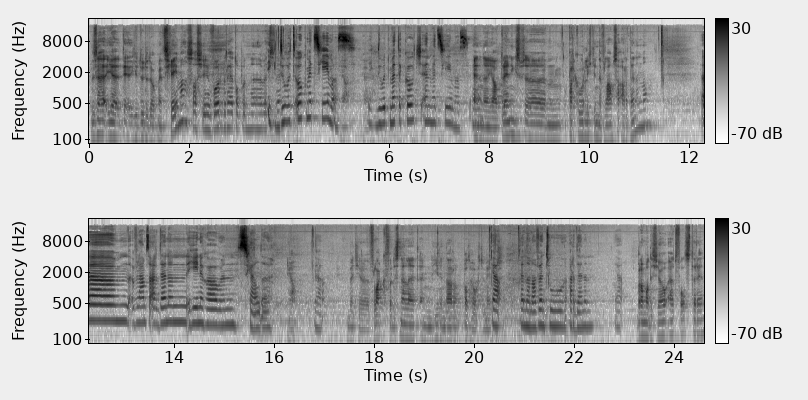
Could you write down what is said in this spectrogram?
Dus eh, je, je doet het ook met schema's als je je voorbereidt op een eh, wedstrijd? Ik doe het ook met schema's. Ja, ja, ja. Ik doe het met de coach en met schema's. ja. En eh, jouw trainingsparcours ligt in de Vlaamse Ardennen dan? Ehm, Vlaamse Ardennen, Henegouwen, Schelde. Ja. Ja. Een beetje vlak voor de snelheid en hier en daar wat hoogtemeters. ja, en dan af en toe Ardennen. Ja. Bram, wat is jouw uitvalsterrein?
